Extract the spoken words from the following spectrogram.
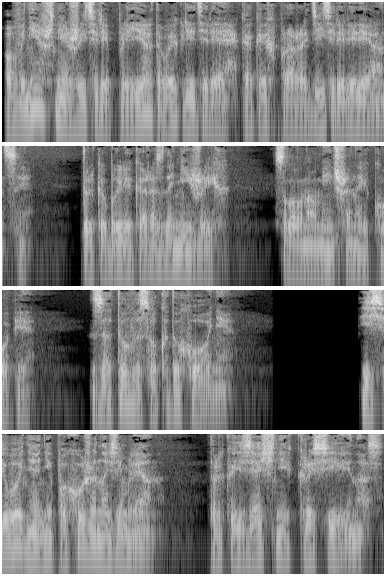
Внешне жители Плеяд выглядели, как их прародители лирианцы, только были гораздо ниже их, словно уменьшенные копии, зато высокодуховнее. И сегодня они похожи на землян, только изящнее и красивее нас.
